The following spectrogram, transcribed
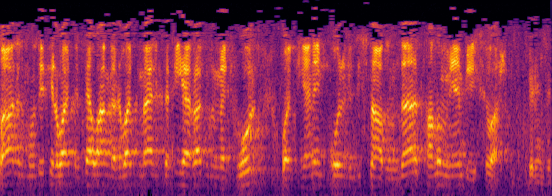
قال المذي في رواية نساء وأما رواية مالك فيها رجل مجهول yani o isnadında tanınmayan birisi var. Birinci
